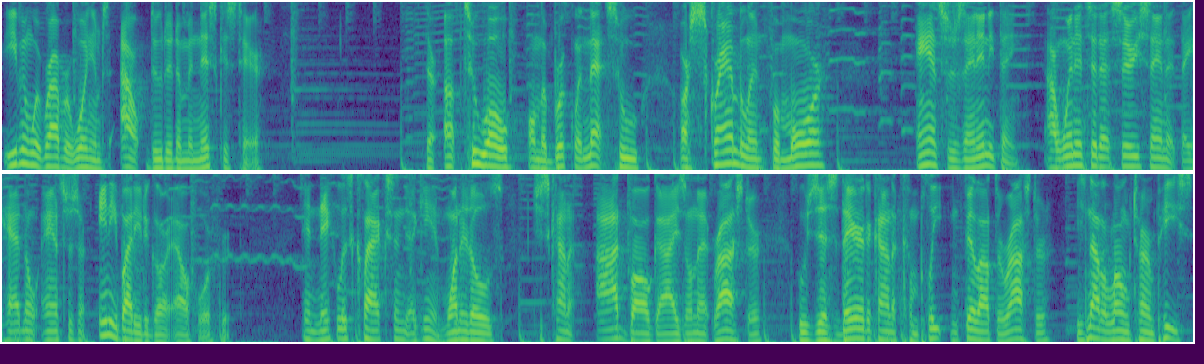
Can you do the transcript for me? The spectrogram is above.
Even with Robert Williams out due to the meniscus tear, they're up 2 0 on the Brooklyn Nets, who are scrambling for more answers than anything. I went into that series saying that they had no answers or anybody to guard Al Horford. And Nicholas Claxton, again, one of those just kind of oddball guys on that roster who's just there to kind of complete and fill out the roster. He's not a long term piece.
